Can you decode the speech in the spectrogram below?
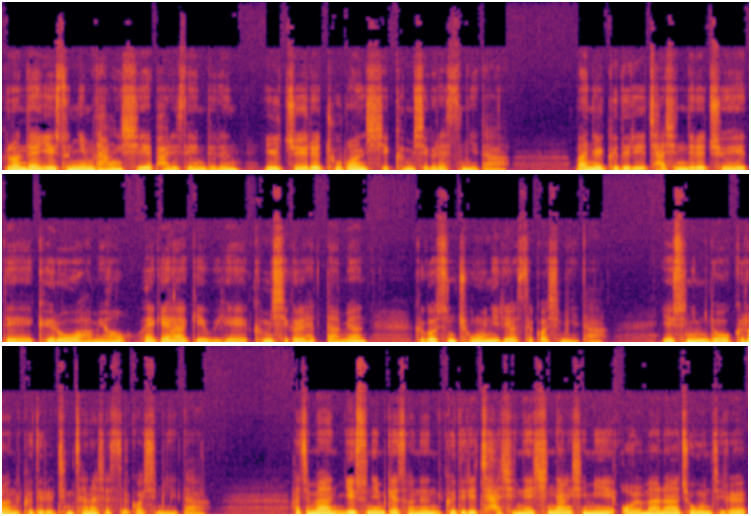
그런데 예수님 당시의 바리새인들은 일주일에 두 번씩 금식을 했습니다. 만일 그들이 자신들의 죄에 대해 괴로워하며 회개하기 위해 금식을 했다면 그것은 좋은 일이었을 것입니다. 예수님도 그런 그들을 칭찬하셨을 것입니다. 하지만 예수님께서는 그들이 자신의 신앙심이 얼마나 좋은지를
